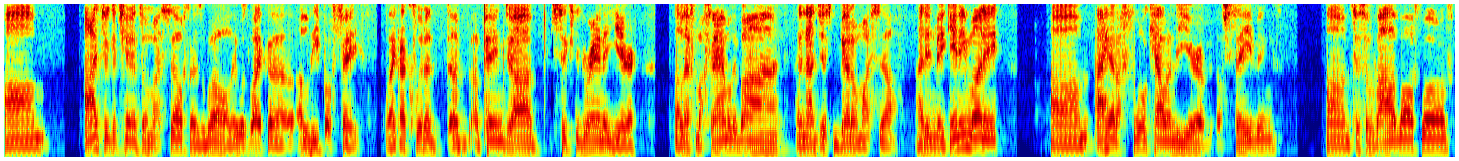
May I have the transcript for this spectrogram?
Um, I took a chance on myself as well. It was like a, a leap of faith. Like I quit a, a, a, paying job, 60 grand a year. I left my family behind and I just bet on myself. I didn't make any money. Um, I had a full calendar year of, of savings um, to survive off of,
